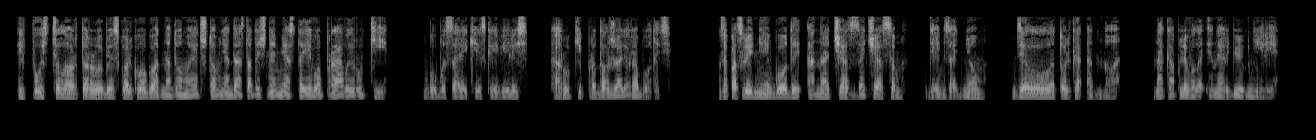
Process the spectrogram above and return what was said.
И пусть лорд Руби сколько угодно думает, что мне достаточно места его правой руки. Губы Сарики искривились, а руки продолжали работать. За последние годы она час за часом день за днем, делала только одно — накапливала энергию гнили,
